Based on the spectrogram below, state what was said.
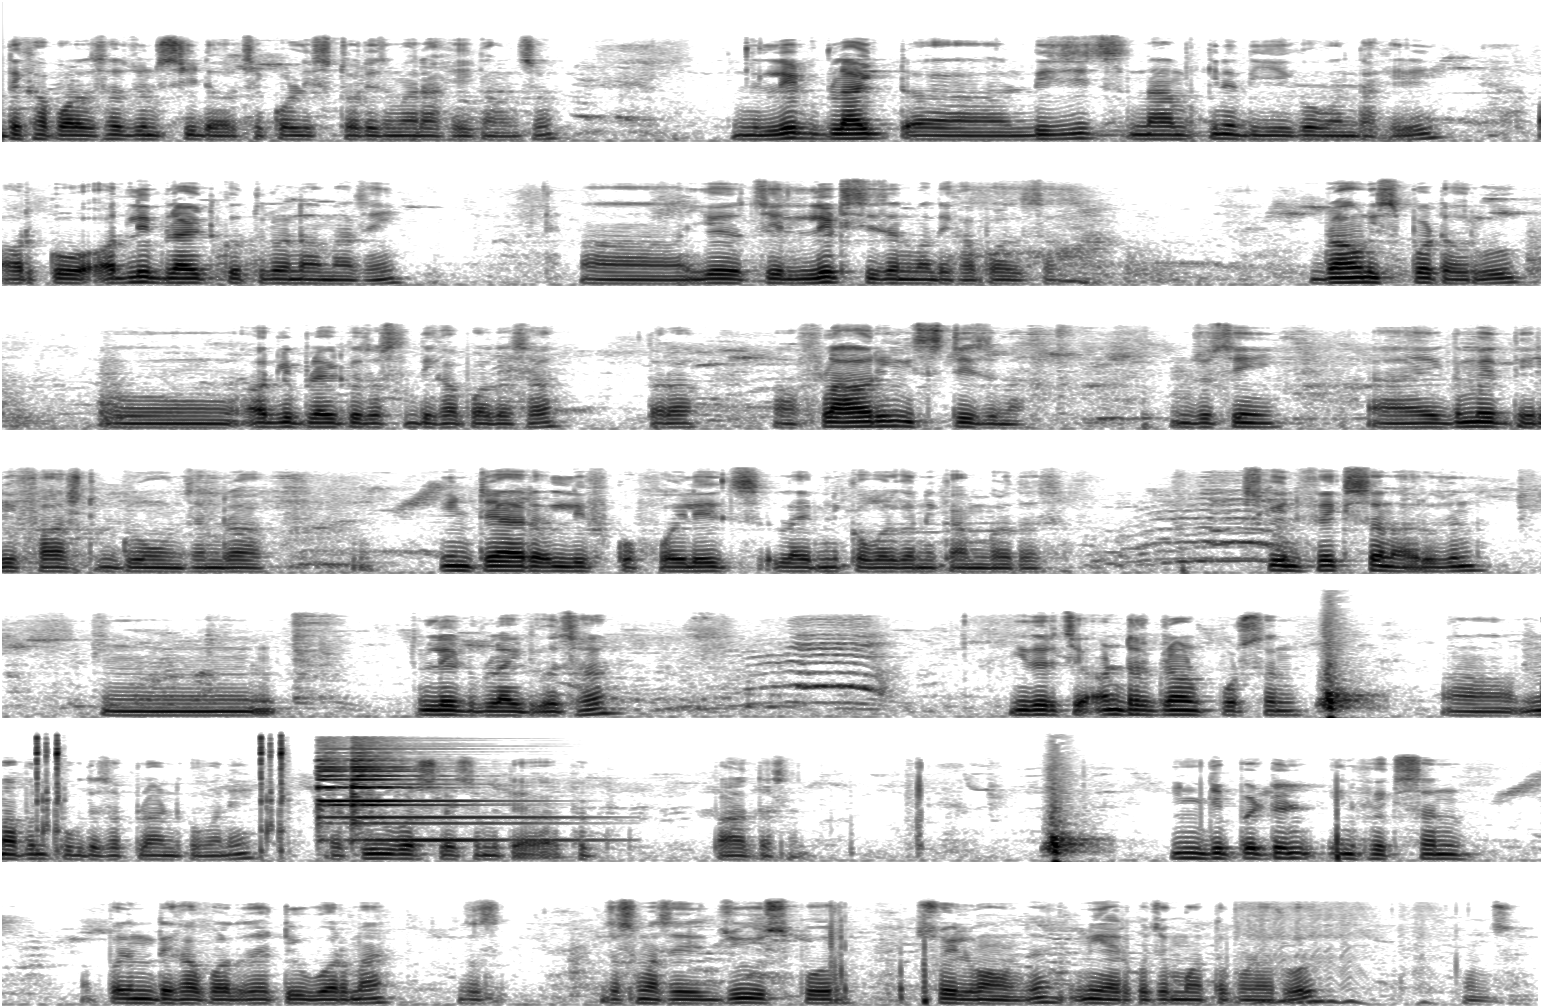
देखा पर्दछ जुन सिडहरू चाहिँ कोल्ड स्टोरेजमा राखेका हुन्छौँ लेट ब्लाइट डिजिज नाम किन दिएको भन्दाखेरि अर्को अर्ली ब्लाइटको तुलनामा चाहिँ यो चाहिँ लेट सिजनमा देखा पर्दछ। ब्राउन स्पटहरू अर्ली ब्लाइटको जस्तो देखा पर्दछ तर फ्लावरिङ स्टेजमा जो चाहिँ एकदमै धेरै फास्ट ग्रो हुन्छन् र इन्टायर लिफको फोइलेजलाई पनि कभर गर्ने काम गर्दछ। यसको इन्फेक्सनहरू जुन लेड ब्लाइटको छ। यिनीहरू चाहिँ अन्डरग्राउन्ड पोर्सनमा पनि पुग्दछ प्लान्टको भने र ट्युबर्सलाई समेत एफेक्ट पार्दछन्। इन्डिपेन्डेन्ट इन्फेक्सन पनि देखा पर्दछ ट्युबरमा जस जसमा चाहिँ जु स्पोर सोइलमा हुन्छ उनीहरूको चाहिँ महत्त्वपूर्ण रोल हुन्छ।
